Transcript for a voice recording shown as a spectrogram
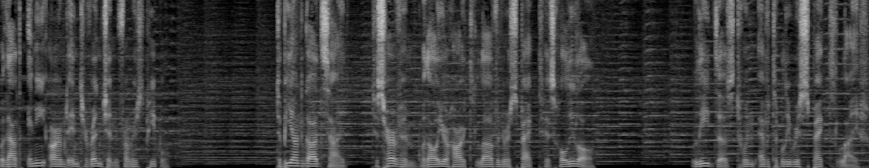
without any armed intervention from his people. To be on God's side, to serve him with all your heart, love, and respect his holy law, leads us to inevitably respect life,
